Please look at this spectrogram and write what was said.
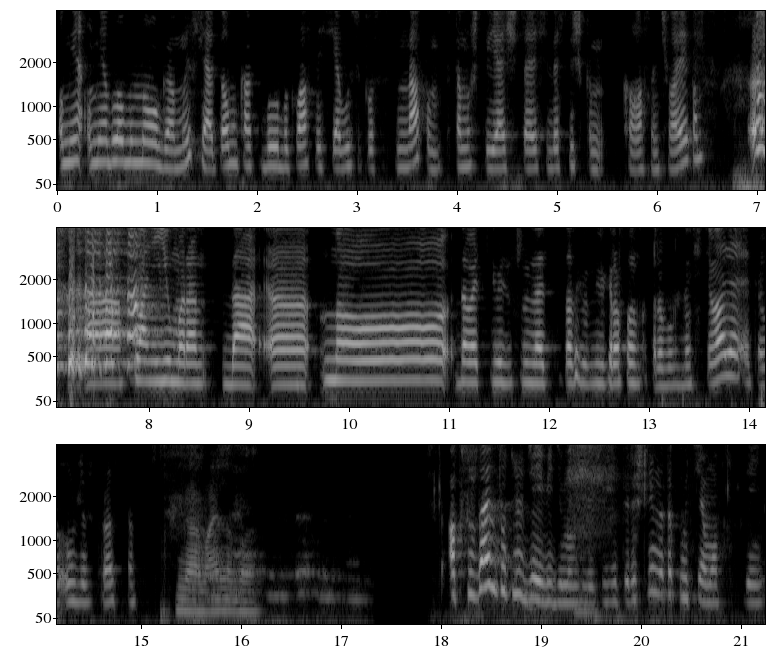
у меня, у меня было много мыслей о том, как было бы классно, если я выступила со стендапом, потому что я считаю себя слишком классным человеком а, в плане юмора, да. э, Но давайте не будем вспоминать этот открытый микрофон, который был на фестивале. Это ужас просто. Нормально было. Обсуждаем тут людей, видимо, блядь, уже перешли на такую тему обсуждения.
